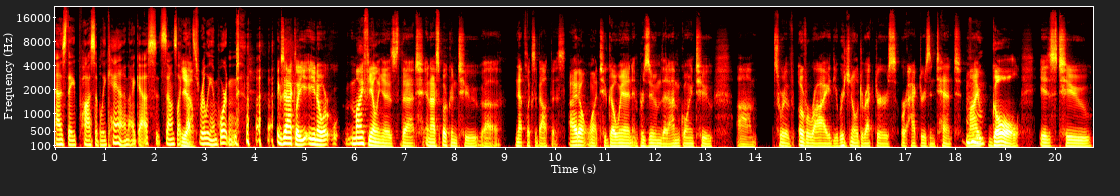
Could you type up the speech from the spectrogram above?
as they possibly can, I guess. It sounds like Yeah. that's really important. Exactly. You know, my feeling is that, and I've spoken to uh, Netflix about this, I don't want to go in and presume that I'm going to um, sort of override the original director's or actor's intent. My goal is to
